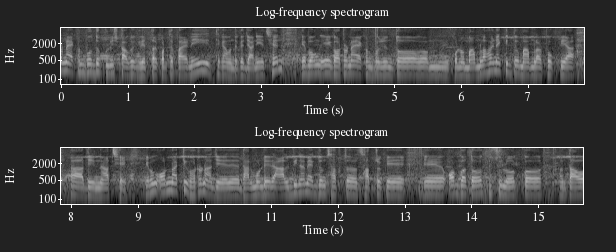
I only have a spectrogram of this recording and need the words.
ঘটনা এখন পর্যন্ত পুলিশ কাউকে গ্রেপ্তার করতে পারেনি থেকে আমাদেরকে জানিয়েছেন এবং এই ঘটনা এখন পর্যন্ত কোনো মামলা হয় না কিন্তু মামলার প্রক্রিয়া দিন আছে। এবং অন্য একটি ঘটনা যে ধানমন্ডির আলবি নামে একজন ছাত্র ছাত্রকে এ, অজ্ঞাত কিছু লোক তাও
